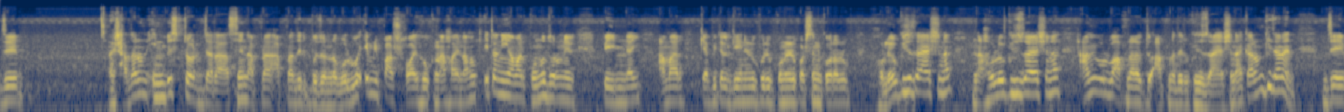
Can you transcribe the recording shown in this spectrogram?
যে সাধারণ ইনভেস্টর যারা আছেন, আপনার, আপনাদের জন্য বলব, এমনি পাস হয় হোক, না হয়, না হোক, এটা নিয়ে আমার কোনো ধরনের পেইন নাই। আমার ক্যাপিটাল গেইনের উপরে পনেরো পার্সেন্ট করার হলেও কিছু যায় আসে না না হলেও কিছু যায় আসে না। আমি বলব আপনারা তো, আপনাদেরও কিছু যায় আসে না। কারণ কি জানেন? যে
